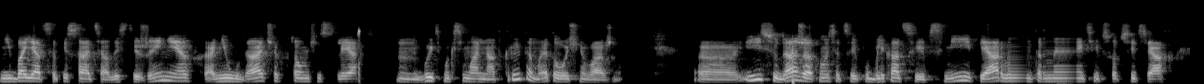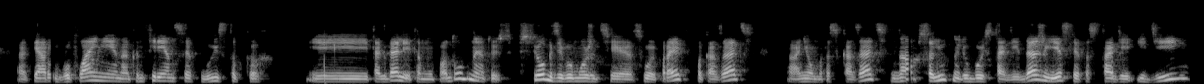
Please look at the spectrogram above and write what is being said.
не бояться писать о достижениях, о неудачах в том числе, быть максимально открытым, это очень важно. Э, и сюда же относятся и публикации в СМИ, пиар в интернете, в соцсетях, э, пиар в офлайне, на конференциях, выставках и так далее и тому подобное. То есть все, где вы можете свой проект показать, о нем рассказать на абсолютно любой стадии. Даже если это стадия идеи,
